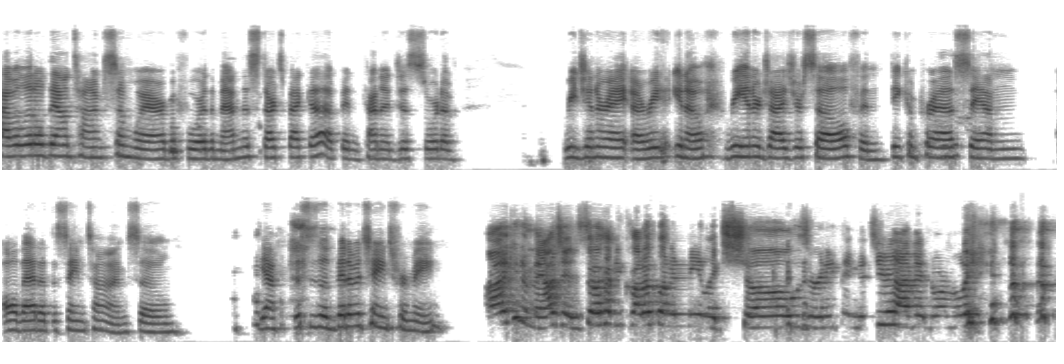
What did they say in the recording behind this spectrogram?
have a little downtime somewhere before the madness starts back up and kind of just sort of regenerate uh, re, you know re-energize yourself and decompress and all that at the same time so yeah this is a bit of a change for me I can imagine. So, have you caught up on any like shows or anything that you haven't normally?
